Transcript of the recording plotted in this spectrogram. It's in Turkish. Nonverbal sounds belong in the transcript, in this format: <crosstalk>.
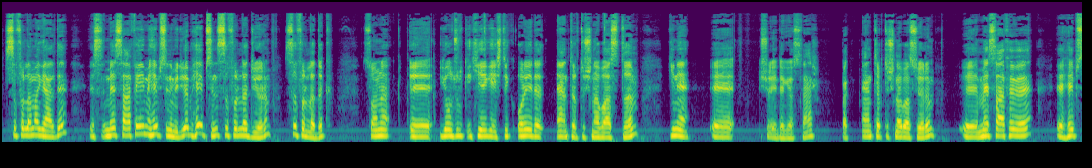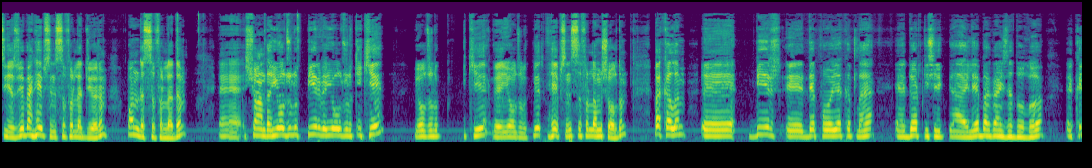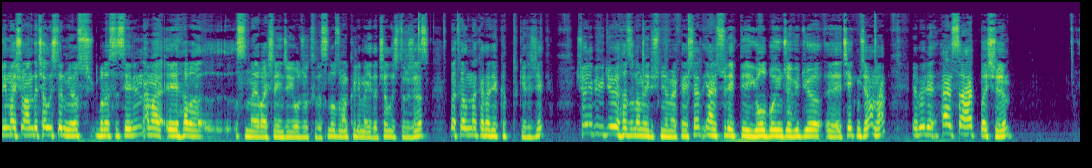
Sıfırlama geldi. E, mesafeyi mi hepsini mi diyor? Hepsini sıfırla diyorum. Sıfırladık. Sonra e, yolculuk 2'ye geçtik. Orayı da enter tuşuna bastım. Yine e, şurayı da göster. Bak enter tuşuna basıyorum. E, mesafe ve e, hepsi yazıyor. Ben hepsini sıfırla diyorum. Onu da sıfırladım. E, şu anda yolculuk 1 ve yolculuk 2 yolculuk 2 ve yolculuk 1 hepsini sıfırlamış oldum. Bakalım e, bir e, depo yakıtla e, 4 kişilik bir aile bagajda dolu. E, klima şu anda çalıştırmıyoruz. Burası serin ama e, hava ısınmaya başlayınca yolculuk sırasında o zaman klimayı da çalıştıracağız. Bakalım ne kadar yakıt tüketecek. Şöyle bir video hazırlamayı düşünüyorum arkadaşlar. Yani sürekli yol boyunca video e, çekmeyeceğim ama e, böyle her saat başı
